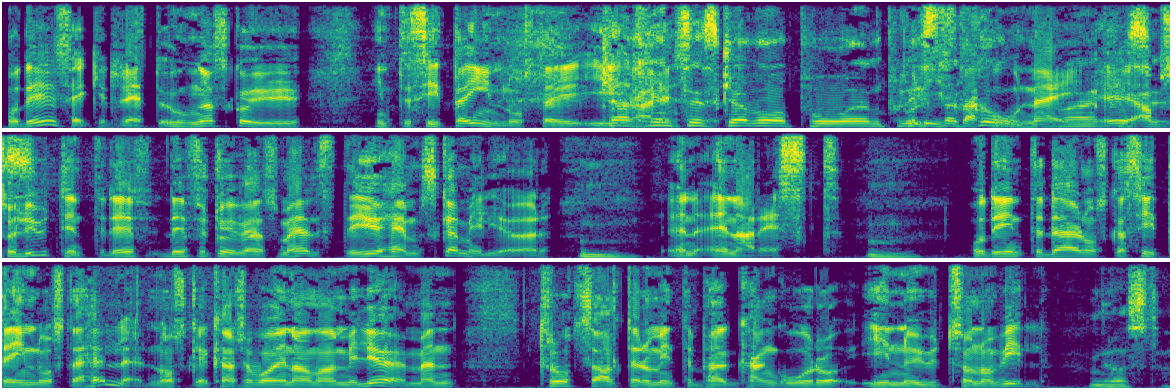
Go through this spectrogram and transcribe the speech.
Och det är säkert rätt. Unga ska ju inte sitta inlåsta i Kanske arrester. inte ska vara på en polisstation. Polisstation, nej, precis. absolut inte. Det, det förstår ju vem som helst. Det är ju hemska miljöer, Mm. en, en arrest. Och det är inte där de ska sitta inlåsta heller. De ska kanske vara i en annan miljö men trots allt där de inte kan gå in och ut som de vill. Just det.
